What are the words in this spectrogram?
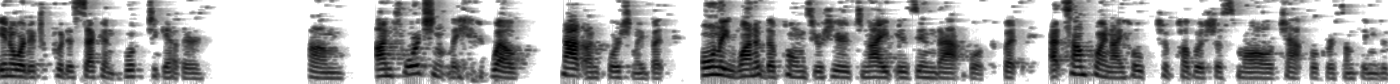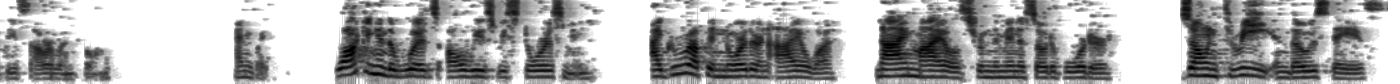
in order to put a second book together. Um, unfortunately, well, not unfortunately, but only one of the poems you hear tonight is in that book. But at some point, I hope to publish a small chapbook or something with these Sourland poems. Anyway, walking in the woods always restores me. I grew up in northern Iowa, nine miles from the Minnesota border. Zone three in those days,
